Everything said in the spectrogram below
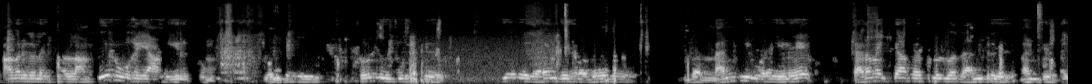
அவர்களுக்கெல்லாம் பேருவகையாக இருக்கும் என்பதை சொல்லி முடித்து கீழே இறங்குகிற போது இந்த நன்றி உரையிலே கடமைக்காக சொல்வது அன்று நன்றி உரை.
